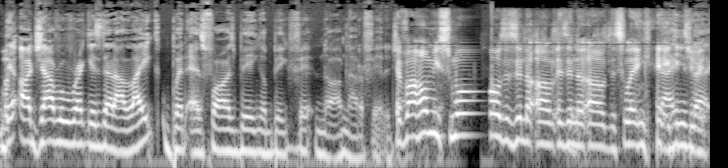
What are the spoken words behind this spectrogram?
but- there are Ja Rule records that I like, but as far as being a big fan, no, I'm not a fan of Ja. If our homie Smalls is in the um is in the uh the slang game, Nah, he's joint, not.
